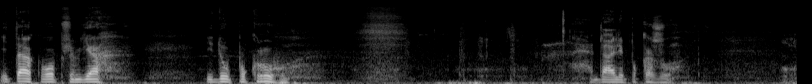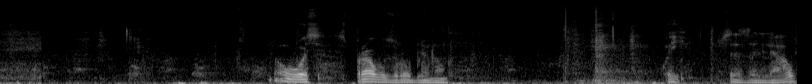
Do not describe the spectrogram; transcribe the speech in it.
і так, в общем, я йду по кругу. Далі покажу. Ну ось, справу зроблено. Ой, все заляв.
